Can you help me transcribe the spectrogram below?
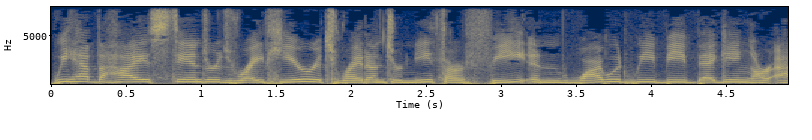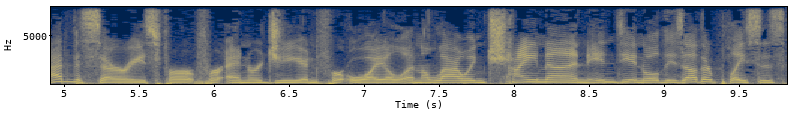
We have the highest standards right here. It's right underneath our feet. And why would we be begging our adversaries for, for energy and for oil and allowing China and India and all these other places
